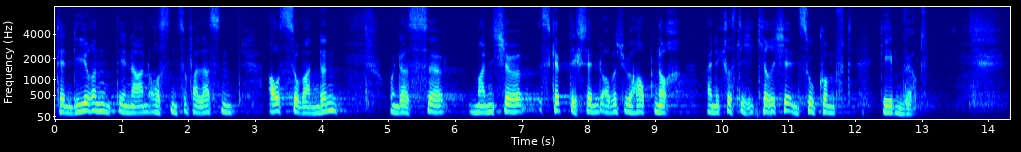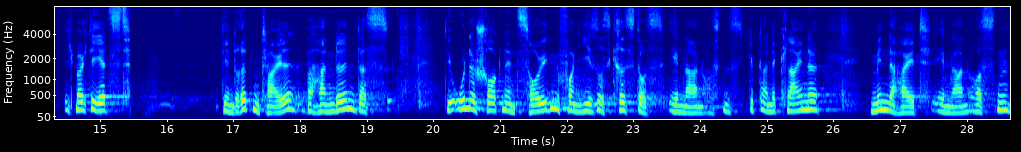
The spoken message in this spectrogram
tendieren, den Nahen Osten zu verlassen, auszuwandern und dass äh, manche skeptisch sind, ob es überhaupt noch eine christliche Kirche in Zukunft geben wird. Ich möchte jetzt den dritten Teil behandeln, dass die unerschrockenen Zeugen von Jesus Christus im Nahen Osten. Es gibt eine kleine Minderheit im Nahen Osten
